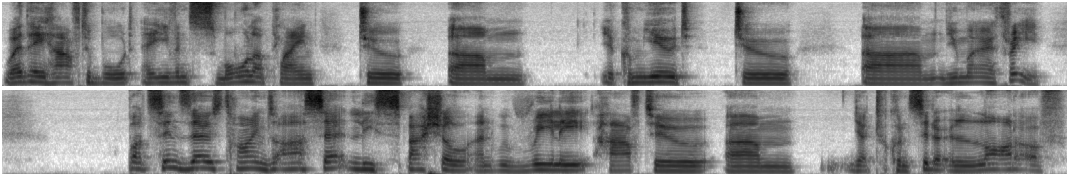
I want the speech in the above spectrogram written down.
where they have to board an even smaller plane to um, commute to um, Neumayer three. But since those times are certainly special, and we really have to um, yeah, to consider a lot of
